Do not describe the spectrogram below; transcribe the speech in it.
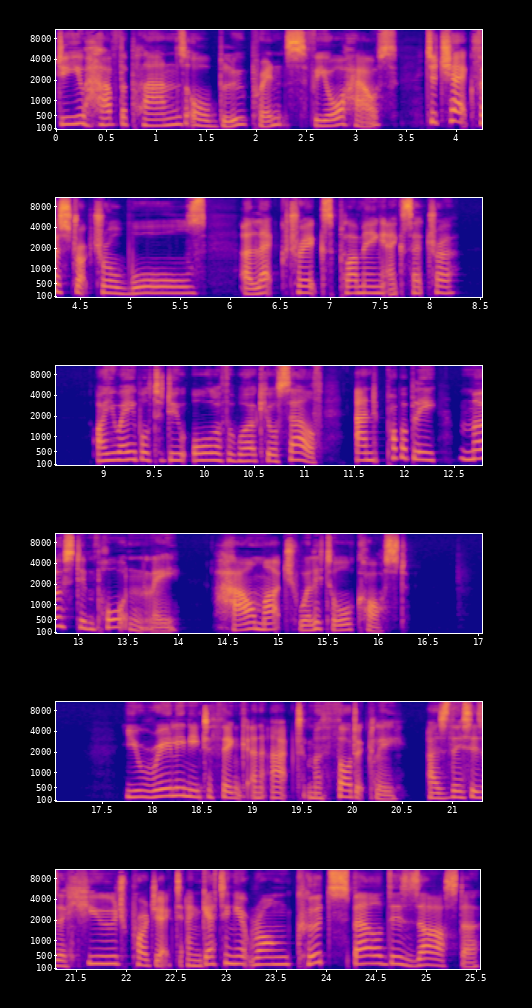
Do you have the plans or blueprints for your house to check for structural walls, electrics, plumbing, etc.? Are you able to do all of the work yourself? And probably most importantly, how much will it all cost? You really need to think and act methodically, as this is a huge project and getting it wrong could spell disaster.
